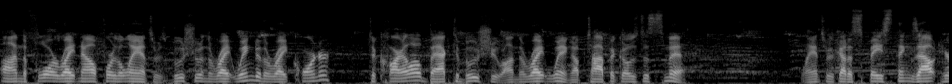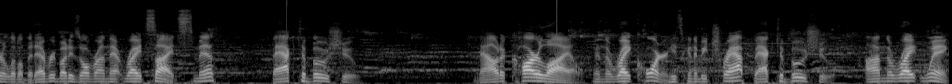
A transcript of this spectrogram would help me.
on the floor right now for the Lancers. Bushu in the right wing to the right corner to Carlisle, back to Bushu on the right wing. Up top it goes to Smith. Lancers got to space things out here a little bit. Everybody's over on that right side. Smith back to Bushu. Now to Carlisle in the right corner. He's going to be trapped back to Bushu on the right wing.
